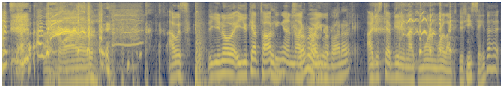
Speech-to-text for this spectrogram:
That's Wild. I was, you know, you kept talking and like Drummer while you were, Nirvana. I just kept getting like more and more like, did he say that?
